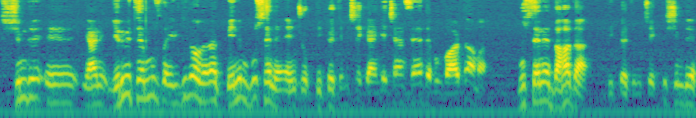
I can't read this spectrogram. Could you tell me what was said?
Şimdi e, yani 20 Temmuz'la ilgili olarak benim bu sene en çok dikkatimi çeken, geçen sene de bu vardı ama bu sene daha da dikkatimi çekti. Şimdi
